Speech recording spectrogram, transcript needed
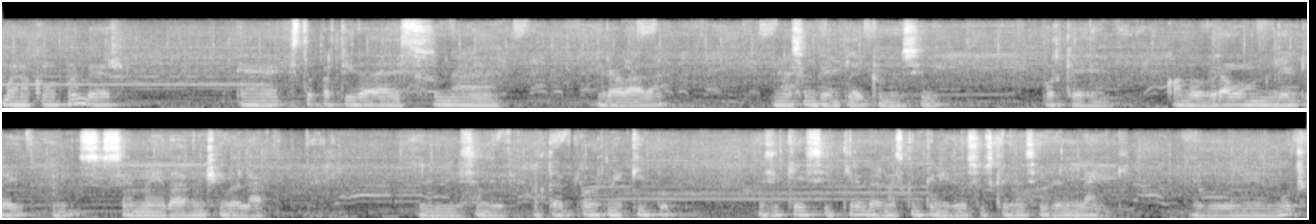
Bueno, como pueden ver, eh, esta partida es una grabada, no es un gameplay como en sí, porque cuando grabo un gameplay se me da un chingo de lag y se me dificulta por mi equipo. Así que si quieren ver más contenido, suscríbanse y denle like, me ayudarían mucho.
